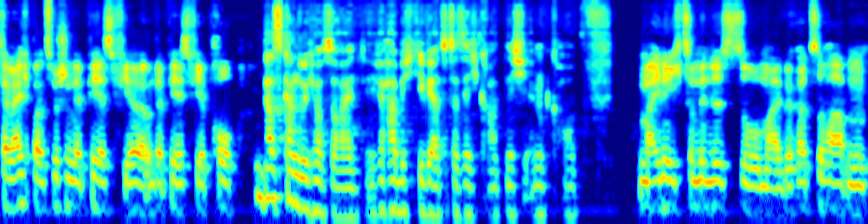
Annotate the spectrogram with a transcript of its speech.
vergleichbar zwischen der PS4 und der PS4 Pro. Das kann durchaus sein. Habe ich die Werte tatsächlich gerade nicht im Kopf. Meine ich zumindest so mal gehört zu haben,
